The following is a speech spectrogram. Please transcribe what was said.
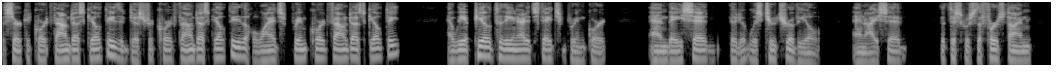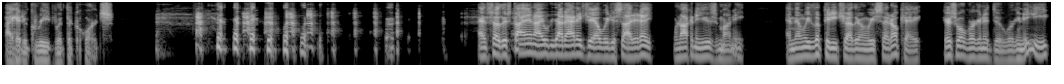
the circuit court found us guilty. The district court found us guilty. The Hawaiian Supreme Court found us guilty. And we appealed to the United States Supreme Court. And they said that it was too trivial. And I said that this was the first time I had agreed with the courts. and so this guy and I, we got out of jail. We decided, hey, we're not going to use money. And then we looked at each other and we said, okay, here's what we're going to do. We're going to eat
